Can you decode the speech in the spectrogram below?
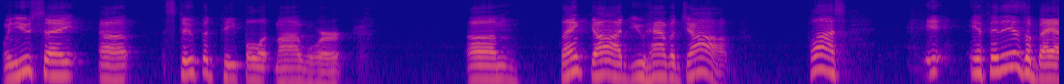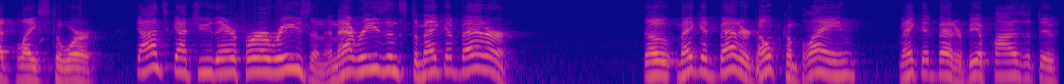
when you say, uh, stupid people at my work, um, thank God you have a job. Plus, it, if it is a bad place to work, God's got you there for a reason, and that reason's to make it better. So make it better. Don't complain. Make it better. Be a positive,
